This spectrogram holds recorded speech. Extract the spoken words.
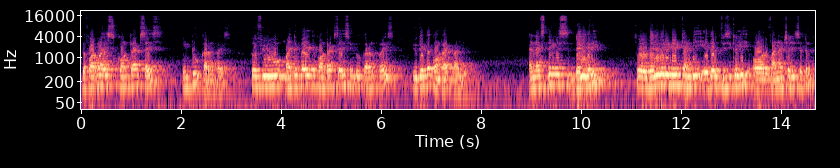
the formula is contract size into current price. So if you multiply the contract size into current price, you get the contract value. And next thing is delivery. So delivery date can be either physically or financially settled.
